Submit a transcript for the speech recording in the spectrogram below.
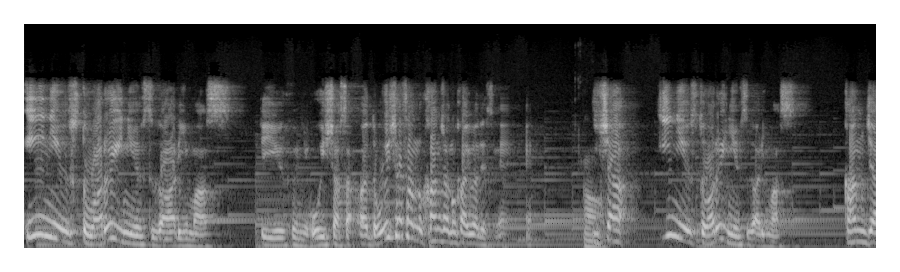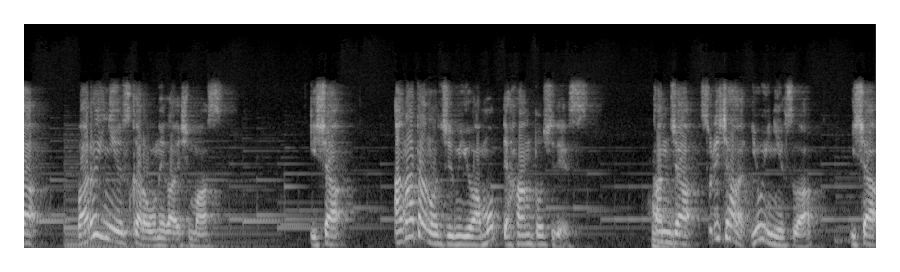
いいニュースと悪いニュースがありますっていうふうにお医者さんあとお医者さんの患者の会話ですね。あ。医者いいニュースと悪いニュースがあります。患者悪いニュースからお願いします。医者あなたの寿命はもって半年です。患者それじゃあ良いニュースは？医者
